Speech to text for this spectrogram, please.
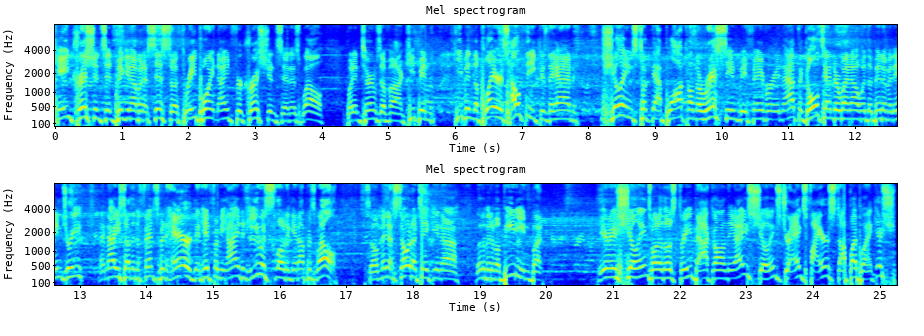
Cade Christensen picking up an assist, so a three-point night for Christensen as well. But in terms of uh, keeping keeping the players healthy, because they had Shillings took that block on the wrist, seemed to be favoring that. The goaltender went out with a bit of an injury, and now you saw the defenseman Hare get hit from behind, and he was slow to get up as well. So Minnesota taking a little bit of a beating, but here is Shillings, one of those three, back on the ice. Shillings drags, fires, stopped by Blankish.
